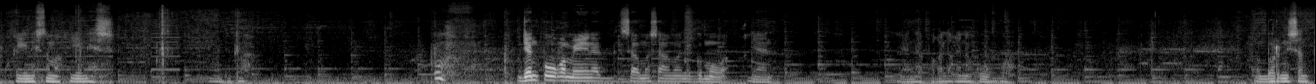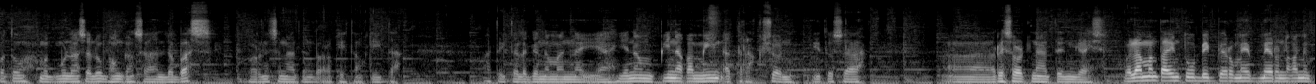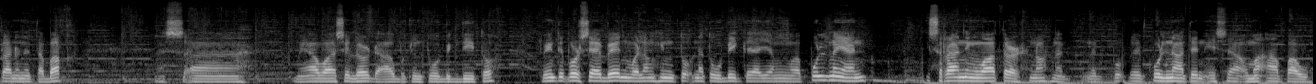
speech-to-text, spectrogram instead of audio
makinis na makinis. Ah, di ba? Oh. Diyan po kami nagsama-sama na gumawa. Yan. Yan, napakalaki ng kubo. Barnisan pa to magmula sa loob hanggang sa labas. Barnisan natin para kitang kita. At ay talaga naman na uh, yan ang pinaka main attraction dito sa ah, resort natin guys. Wala man tayong tubig pero may meron na kaming plano ng tabak. As ah, may awa si Lord, aabot yung tubig dito. 24/7 walang hinto na tubig. Kaya yung ah, pool na yan is running water no? Nag, nag pool natin is ah, umaapaw.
